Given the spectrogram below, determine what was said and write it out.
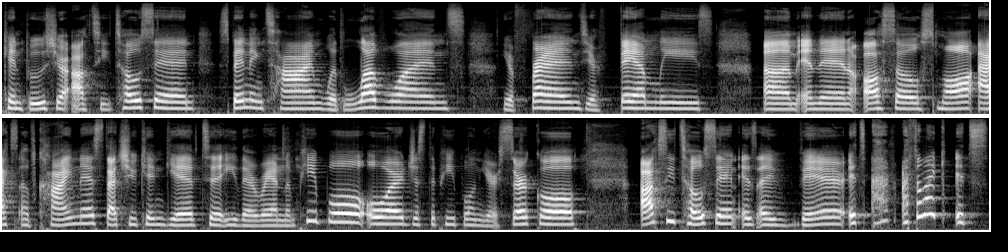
can boost your oxytocin, spending time with loved ones, your friends, your families. Um, and then also small acts of kindness that you can give to either random people or just the people in your circle. Oxytocin is a very, it's, I feel like it's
